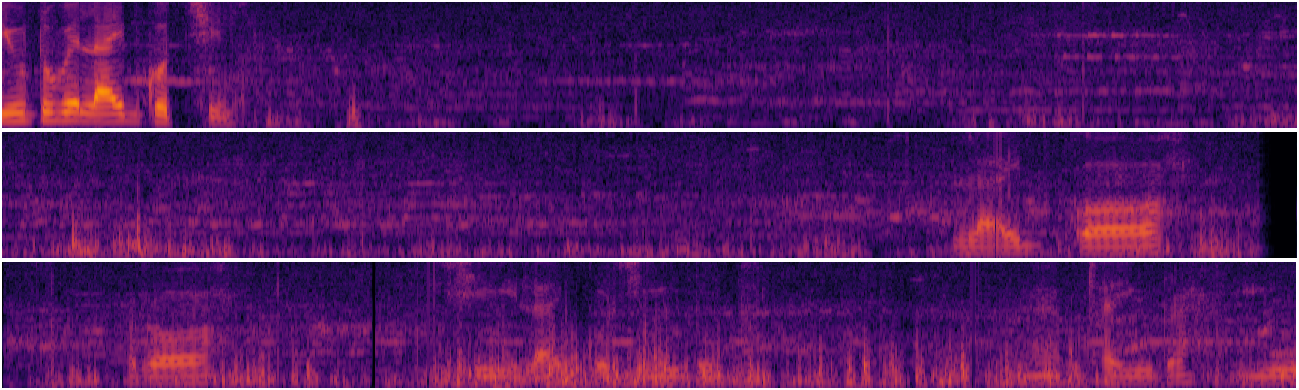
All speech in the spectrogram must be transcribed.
ইউটিউবে লাইভ করছি। লাইভ ক, র। ছি লাইভ করছি ইউটিউব হ্যাঁ, কোথায় ইউটা ইউ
